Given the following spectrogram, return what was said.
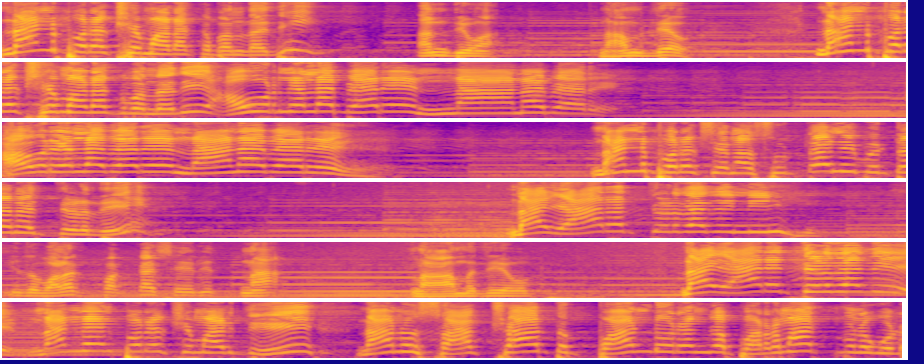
ನನ್ನ ಪರೀಕ್ಷೆ ಮಾಡಕ್ಕೆ ಬಂದದಿ? ಅಂದಿವ. ನಾಮದೇವ್ ನನ್ನ ಪರೀಕ್ಷೆ ಮಾಡಕ್ಕೆ ಬಂದದಿ? ಅವ್ರನ್ನೆಲ್ಲ ಬೇರೆ ನಾನ ಬೇರೆ ಅವರೆಲ್ಲ ಬೇರೆ ನಾನ ಬೇರೆ ನನ್ನ ಪರೀಕ್ಷೆ ನಾ ಸುಟ್ಟಾನಿ ಬಿಟ್ಟಾನ ತಿಳಿದಿ? ನಾ ಯಾರ ತಿಳಿದದೀನಿ ಇದು ಒಳಗೆ ಪಕ್ಕ ಸೇರಿತ್ ನಾ. ನಾಮದೇವ ನಾ ಯಾರೇ ತಿಳಿದದಿ, ನನ್ನೇನು ಪರೀಕ್ಷೆ ಮಾಡ್ತೀವಿ ನಾನು ಸಾಕ್ಷಾತ್ ಪಾಂಡುರಂಗ ಪರಮಾತ್ಮನ ಕೂಡ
